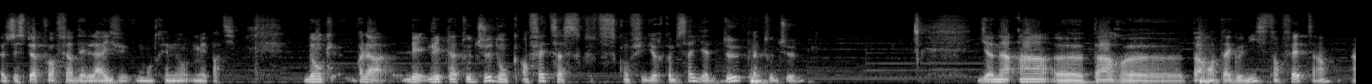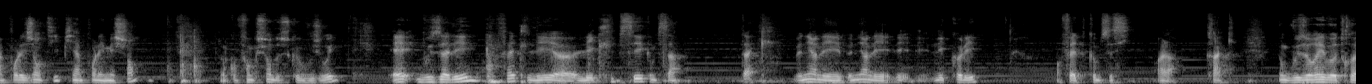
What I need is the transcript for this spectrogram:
euh, j'espère pouvoir faire des lives et vous montrer nos, mes parties. Donc voilà, les, plateaux de jeu, donc en fait ça se configure comme ça, il y a deux plateaux de jeu. Il y en a un euh, par, euh, par antagoniste, en fait, hein. un pour les gentils, puis un pour les méchants, donc en fonction de ce que vous jouez. Et vous allez, en fait, les, euh, clipser comme ça. Tac. Venir les, venir les, les, coller, en fait, comme ceci. Voilà. Crac. Donc vous aurez votre,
